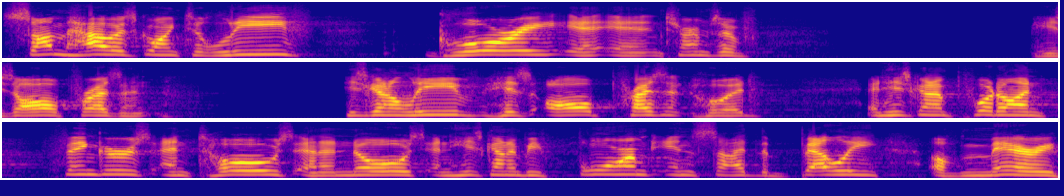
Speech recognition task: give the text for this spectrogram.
somehow is going to leave glory in, in terms of He's all present He's going to leave his all presenthood and he's going to put on fingers and toes and a nose, and he's going to be formed inside the belly of Mary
